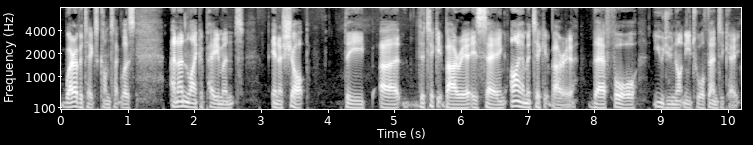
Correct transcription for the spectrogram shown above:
wherever takes contactless, and unlike a payment in a shop, the uh, the ticket barrier is saying I am a ticket barrier, therefore you do not need to authenticate.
